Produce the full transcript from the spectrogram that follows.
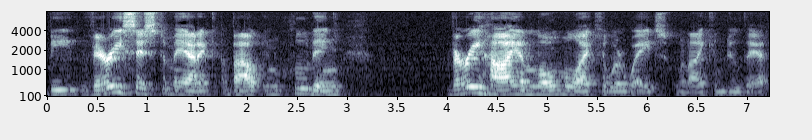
be very systematic about including very high and low molecular weights when I can do that.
